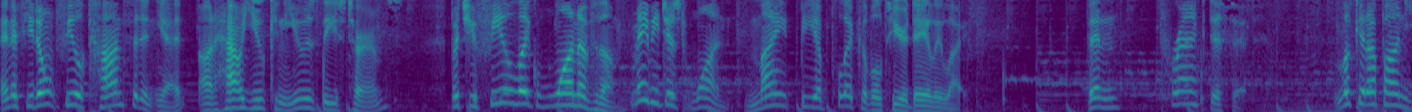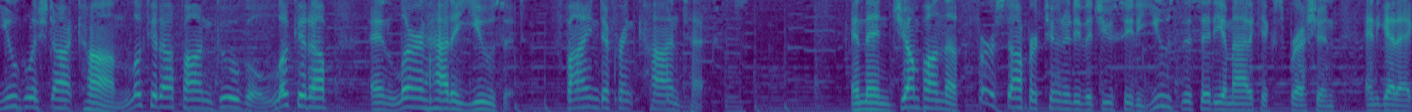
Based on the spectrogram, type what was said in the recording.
And if you don't feel confident yet on how you can use these terms, but you feel like one of them, maybe just one, might be applicable to your daily life. Then practice it. Look it up on Youglish.com, look it up on Google, look it up and learn how to use it. Find different contexts. And then jump on the first opportunity that you see to use this idiomatic expression and get a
